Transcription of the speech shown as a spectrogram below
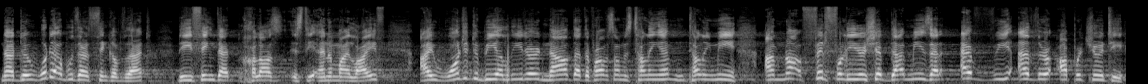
Now, do, what did Abu Dhar think of that? Do you think that khalas is the end of my life? I wanted to be a leader. Now that the Prophet is telling him, telling me I'm not fit for leadership, that means that every other opportunity,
